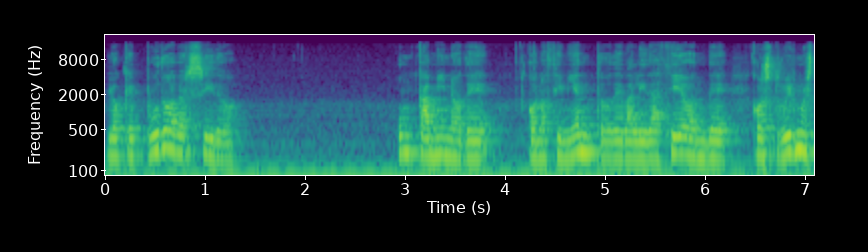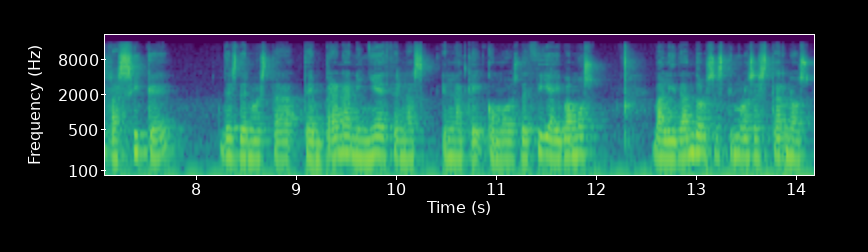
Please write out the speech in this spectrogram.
Lo que pudo haber sido un camino de conocimiento, de validación, de construir nuestra psique desde nuestra temprana niñez en, las, en la que, como os decía, íbamos validando los estímulos externos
